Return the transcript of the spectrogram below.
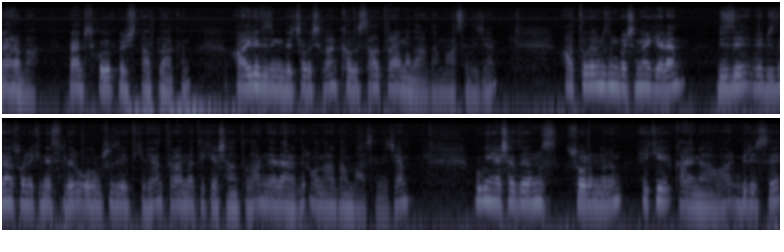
Merhaba, ben psikolog Mürşit Atlıakın. Aile diziminde çalışılan kalıtsal travmalardan bahsedeceğim. Atalarımızın başına gelen bizi ve bizden sonraki nesilleri olumsuz etkileyen travmatik yaşantılar nelerdir onlardan bahsedeceğim. Bugün yaşadığımız sorunların iki kaynağı var. Birisi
